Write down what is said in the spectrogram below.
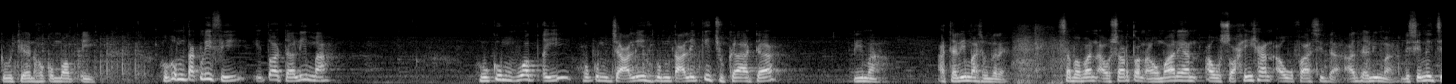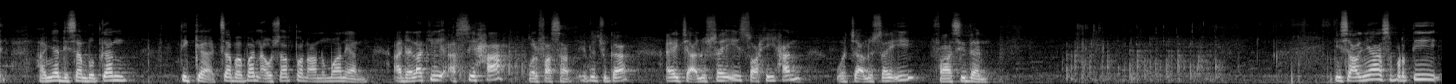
kemudian hukum wad'i. Hukum taklifi itu ada lima. Hukum wad'i, hukum ja'li, hukum ta'liki juga ada lima. Ada lima sebenarnya. Sababan au syarton au marian au au fasida. Ada lima. Di sini hanya disambutkan tiga. Sababan au syarton au marian. Ada lagi asihah wal fasad. Itu juga ay ja'lu syai'i sahihan wa ja'lu syai'i fasidan. Misalnya seperti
